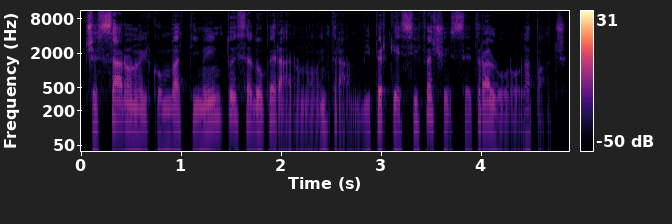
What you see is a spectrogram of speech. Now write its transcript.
cessarono il combattimento e si adoperarono entrambi perché si facesse tra loro la pace.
